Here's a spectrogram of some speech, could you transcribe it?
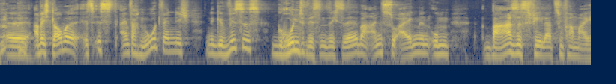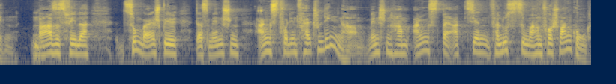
äh, aber ich glaube, es ist einfach notwendig, ein gewisses Grundwissen sich selber anzueignen, um Basisfehler zu vermeiden. Basisfehler, zum Beispiel, dass Menschen Angst vor den falschen Dingen haben. Menschen haben Angst, bei Aktien Verlust zu machen vor Schwankung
